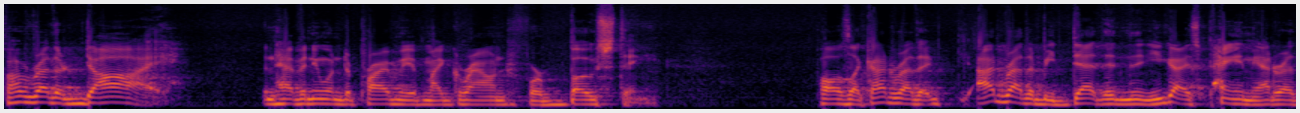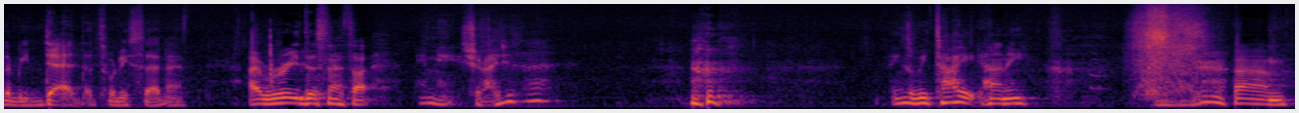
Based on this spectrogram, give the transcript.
I would rather die than have anyone deprive me of my ground for boasting. Paul's like, I'd rather, I'd rather be dead than you guys paying me. I'd rather be dead. That's what he said. And I, I read this and I thought, should I do that? Things will be tight, honey. um,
